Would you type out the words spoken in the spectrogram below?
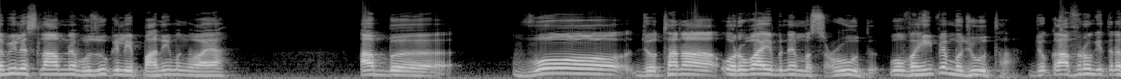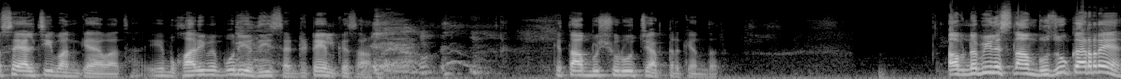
نبی الاسلام نے وضو کے لیے پانی منگوایا۔ اب وہ جو تھا نا عروہ ابن مسعود، وہ وہیں پہ موجود تھا، جو کافروں کی طرف سے ایلچی بن کے آیا ہوا تھا۔ یہ بخاری میں پوری حدیث ہے، ڈیٹیل کے ساتھ۔ کتاب الشروع چیپٹر کے اندر۔ اب نبی الاسلام وضو کر رہے ہیں،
